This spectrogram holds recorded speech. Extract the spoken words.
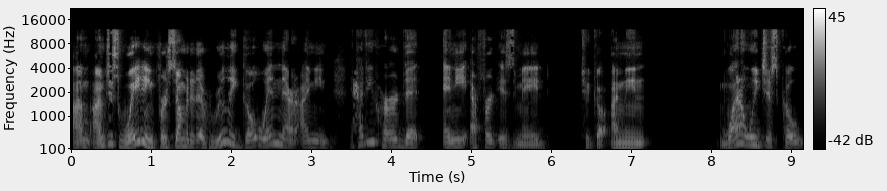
I'm I'm just waiting for somebody to really go in there. I mean, have you heard that any effort is made to go? I mean, why don't we just go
